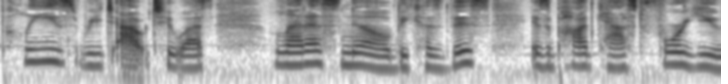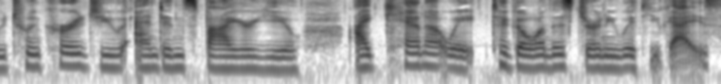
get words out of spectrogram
please reach out to us. Let us know because this is a podcast for you to encourage you and inspire you. I cannot wait to go on this journey with you guys.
